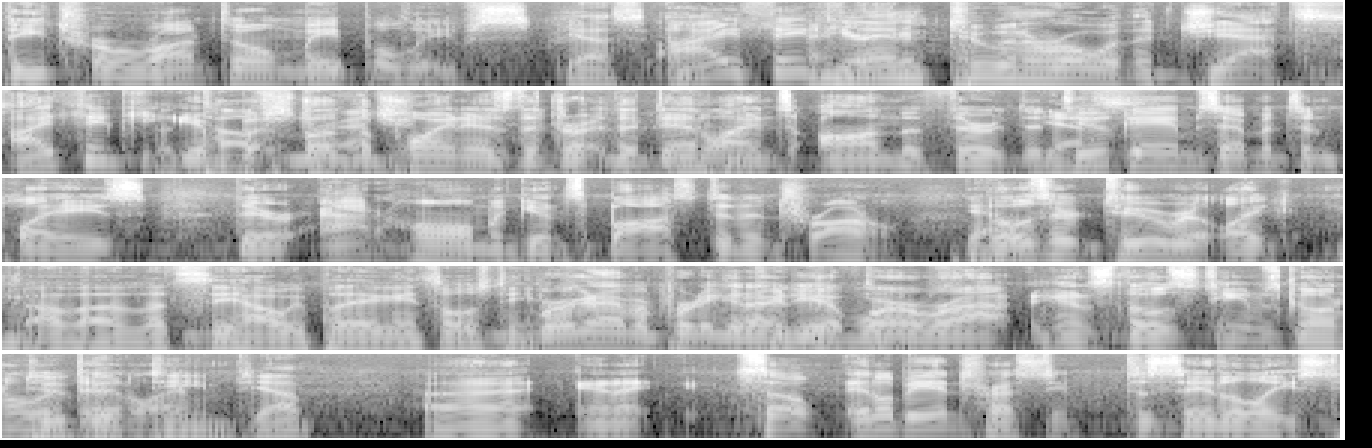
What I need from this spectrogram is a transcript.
The Toronto Maple Leafs. Yes. I think and you're then two in a row with the Jets. I think, yeah, but, but the point is the the deadline's on the third. The two games Edmonton plays, they're at home against Boston and Toronto. Yeah. Those are two real like well, uh, let's see how we play against those teams. we're gonna have a pretty good idea good of where teams. we're at against those teams going to Two the good deadline. teams. Yep. Uh, and I, so it'll be interesting to say the least.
